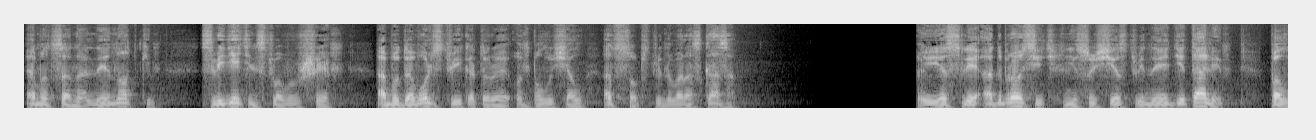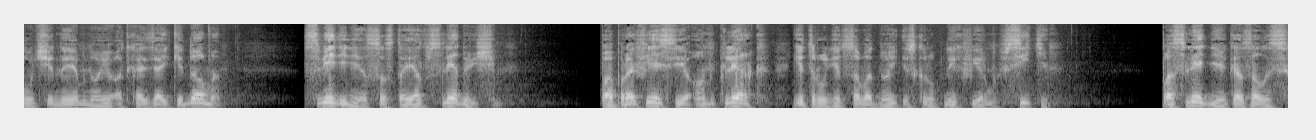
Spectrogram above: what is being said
эмоциональные нотки, свидетельствовавшие об удовольствии, которое он получал от собственного рассказа. Если отбросить несущественные детали, полученные мною от хозяйки дома, сведения состоят в следующем. По профессии он клерк и трудится в одной из крупных фирм в Сити. Последнее, казалось,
